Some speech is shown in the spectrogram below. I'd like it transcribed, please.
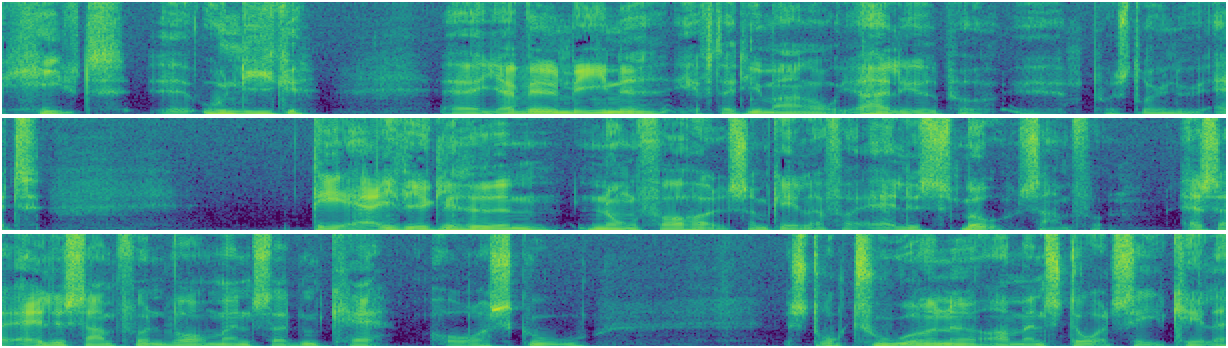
helt øh, unikke. Øh, jeg vil mene, efter de mange år, jeg har levet på, øh, på Strynø, at det er i virkeligheden nogle forhold, som gælder for alle små samfund. Altså alle samfund, hvor man sådan kan overskue strukturerne, og man stort set kender,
